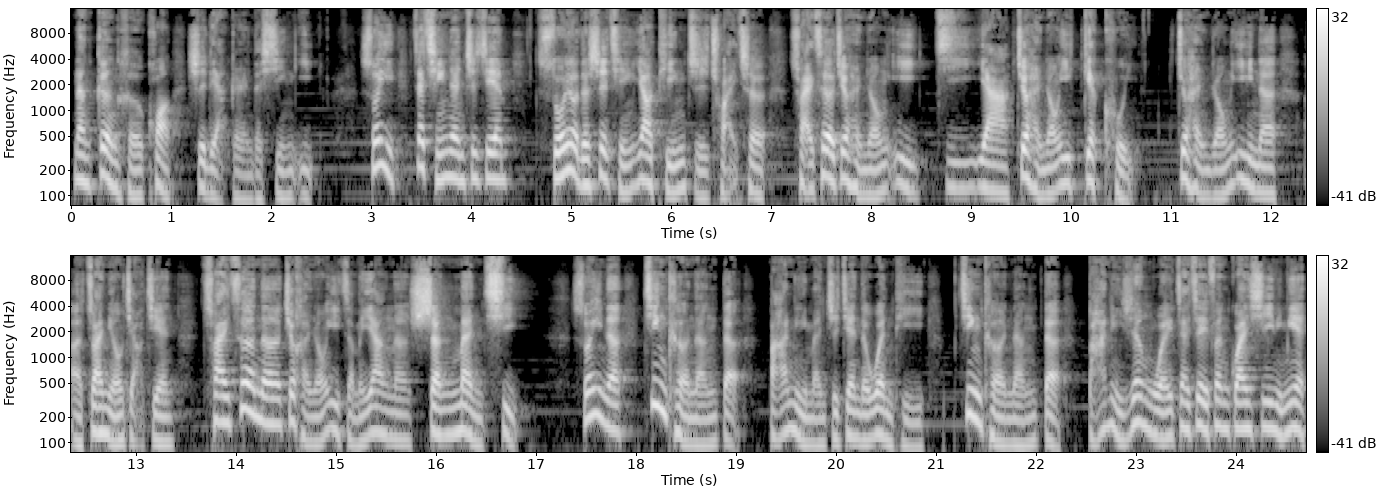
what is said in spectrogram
那更何况是两个人的心意。所以在情人之间，所有的事情要停止揣测，揣测就很容易积压，就很容易 get 亏，就很容易呢，呃，钻牛角尖。揣测呢，就很容易怎么样呢？生闷气。所以呢，尽可能的把你们之间的问题，尽可能的把你认为在这份关系里面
